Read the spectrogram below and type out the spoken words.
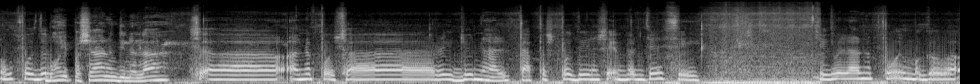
Opo, doon Buhay pa siya nung dinala. sa, ano po, sa regional. Tapos po din sa emergency. Eh, wala na po yung magawa.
